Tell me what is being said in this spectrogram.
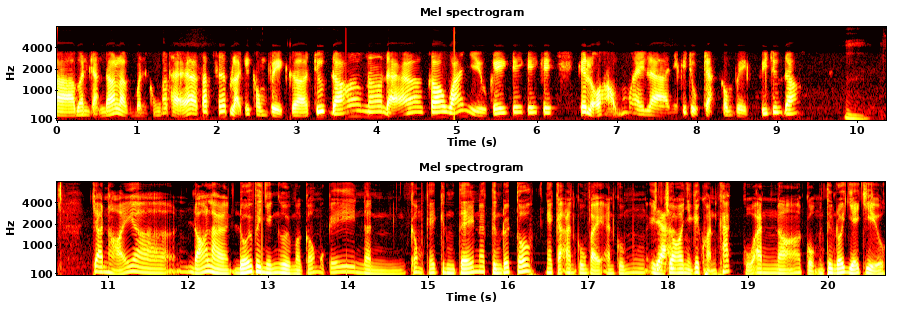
uh, bên cạnh đó là mình cũng có thể sắp xếp lại cái công việc uh, trước đó nó đã có quá nhiều cái cái cái cái cái lỗ hổng hay là những cái trục trặc công việc phía trước đó ừ cho anh hỏi đó là đối với những người mà có một cái nền có một cái kinh tế nó tương đối tốt ngay cả anh cũng vậy anh cũng dạ. enjoy yeah. những cái khoảnh khắc của anh nó cũng tương đối dễ chịu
